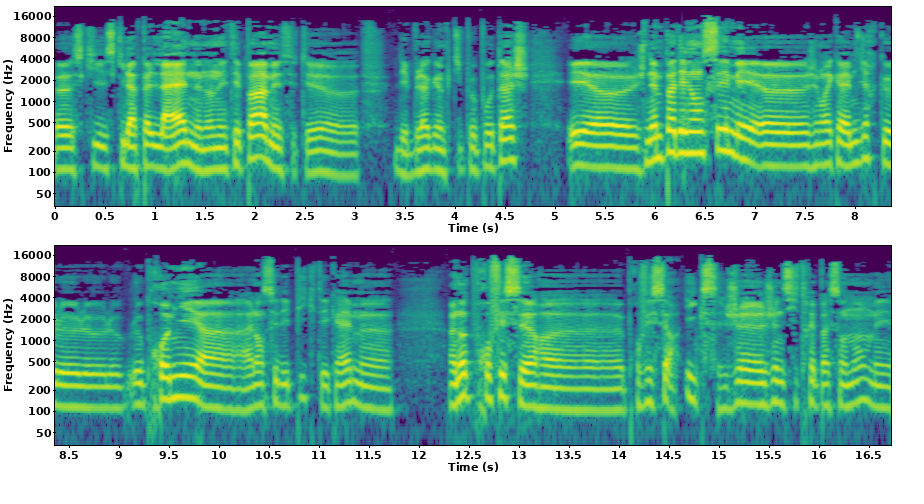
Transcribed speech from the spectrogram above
euh, ce qui ce qu'il appelle la haine n'en était pas, mais c'était euh, des blagues un petit peu potaches. Et euh, je n'aime pas dénoncer, mais euh, j'aimerais quand même dire que le, le, le, premier à, à lancer des pics était quand même euh, un autre professeur, euh, professeur X. Je, je ne citerai pas son nom, mais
